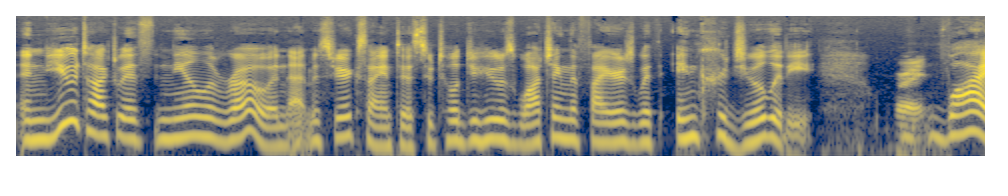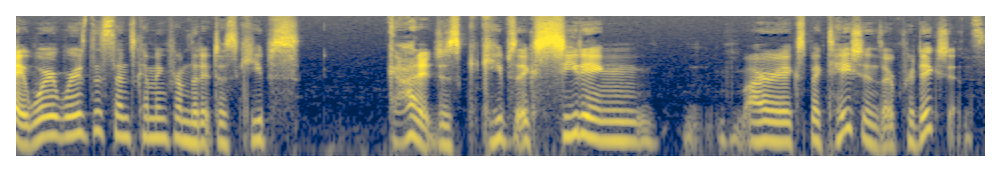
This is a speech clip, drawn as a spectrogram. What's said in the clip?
And you talked with Neil Lareau, an atmospheric scientist, who told you he was watching the fires with incredulity. Right. Why? Where where's the sense coming from that it just keeps God, it just keeps exceeding our expectations, our predictions?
